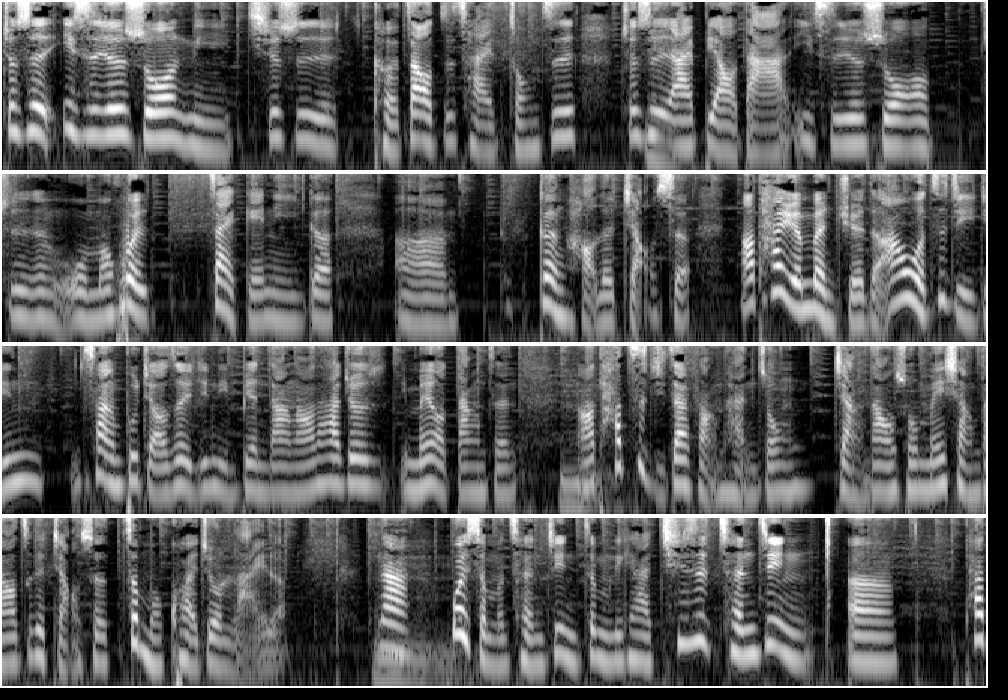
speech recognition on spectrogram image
就是意思就是说你就是可造之才，总之就是来表达意思，就是说，就是我们会再给你一个呃。更好的角色，然后他原本觉得啊，我自己已经上一部角色已经领便当，然后他就没有当真，然后他自己在访谈中讲到说，没想到这个角色这么快就来了。那为什么陈静这么厉害？其实陈静，嗯，他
